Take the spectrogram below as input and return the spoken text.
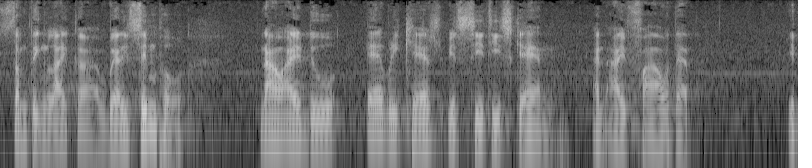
something like uh, very simple. Now I do every case with CT scan, and I found that it,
